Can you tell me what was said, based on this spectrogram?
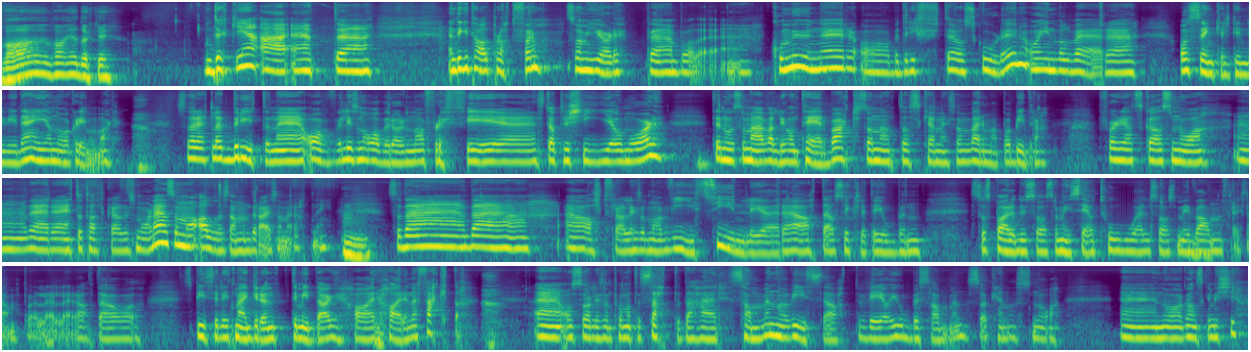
Hva, hva er Ducky? Ducky er et, eh, en digital plattform som hjelper både kommuner og bedrifter og skoler å involvere oss enkeltindividet i å nå klimamål. Så rett og slett bryte ned over, litt sånn overordna fluffy eh, strategi og mål til noe som er veldig håndterbart, sånn at vi kan liksom være med på å bidra. Fordi at skal vi nå eh, det er 1,5-gradersmålet, så må alle sammen dra i samme retning. Så det, det er alt fra liksom å synliggjøre at det er å sykle til jobben, så sparer du så og så mye CO2 eller så og så mye vann, f.eks. Eller at det å spise litt mer grønt til middag har, har en effekt. da. Eh, og så liksom på en måte sette det her sammen og vise at ved å jobbe sammen, så kan vi nå, eh, nå ganske mye.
